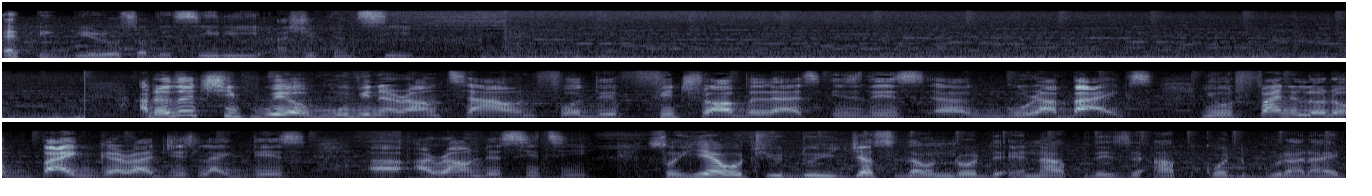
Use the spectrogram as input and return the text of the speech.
epic videos of the city as you can see. Another cheap way of moving around town for the fit travelers is this uh, Gura bikes. You would find a lot of bike garages like this uh, around the city. So here what you do, you just download an app. There's an app called Gura Ride.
